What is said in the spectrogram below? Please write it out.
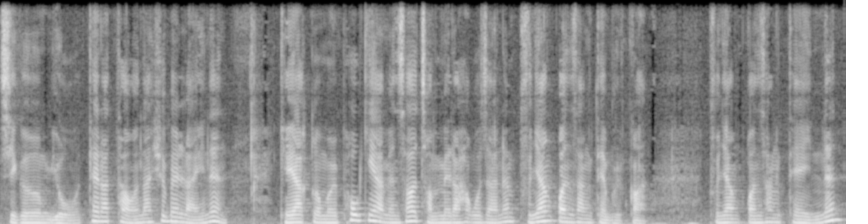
지금 요 테라타워나 휴벨라인은 계약금을 포기하면서 전매를 하고자 하는 분양권 상태 물건, 분양권 상태에 있는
